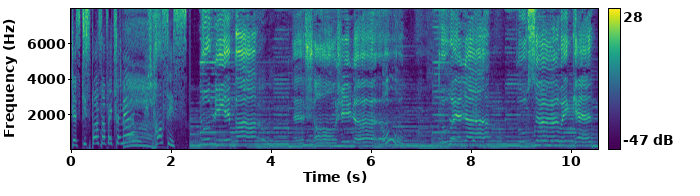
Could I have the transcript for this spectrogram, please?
Qu'est-ce qui se passe en fin de semaine? Francis. N'oubliez pas de changer l'heure. Tout est là pour ce week-end.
